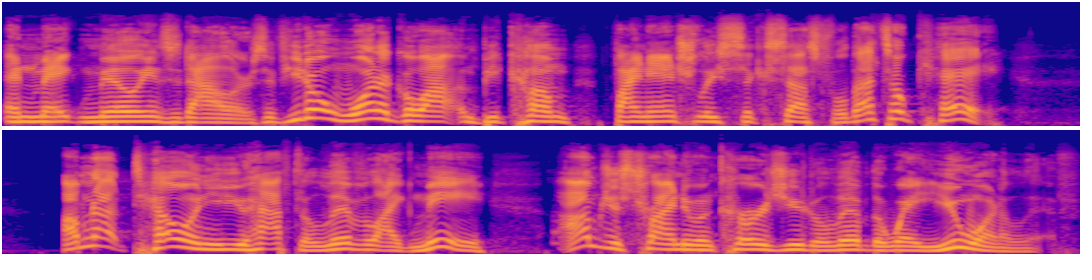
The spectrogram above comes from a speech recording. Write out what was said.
and make millions of dollars, if you don't want to go out and become financially successful, that's okay. I'm not telling you you have to live like me. I'm just trying to encourage you to live the way you want to live.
